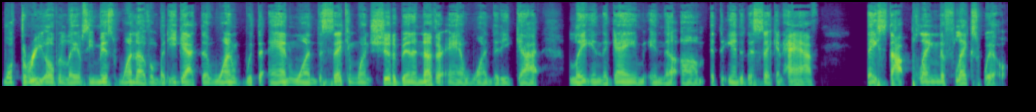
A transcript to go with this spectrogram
well, three open layups. He missed one of them, but he got the one with the and one. The second one should have been another and one that he got late in the game in the um at the end of the second half they stopped playing the flex well.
